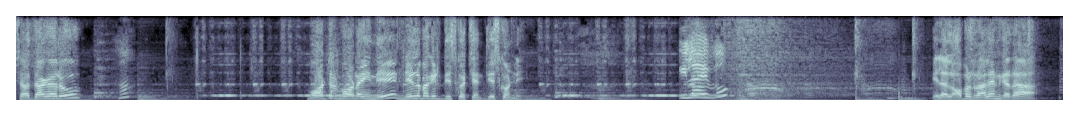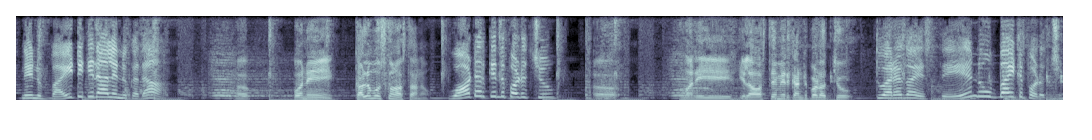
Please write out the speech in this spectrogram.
శ్రద్ధా గారు? మోటార్ పాడైంది నీళ్ళ బకెట్ తీసుకొచ్చాను తీసుకోండి. ఇలా ఇవ్వు. ఇలా లోపల రాలేను కదా. నేను బయటికి రాలేను కదా. ఆ, పోనీ కళ్ళు మూసుకొని వస్తాను. వాటర్ కింద పడొచ్చు. ఆ, మరి ఇలా వస్తే మీరు కంటపడవచ్చు త్వరగా ఇస్తే నువ్వు బయట పడొచ్చు.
